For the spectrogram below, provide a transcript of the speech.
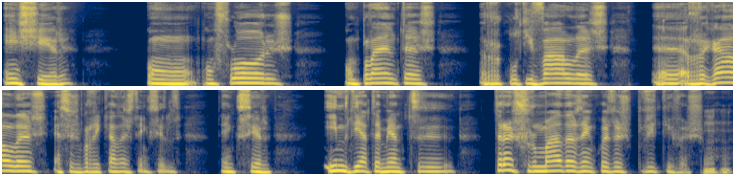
encher com, com flores, com plantas, recultivá-las, uh, regá-las. Essas barricadas têm que ser, têm que ser imediatamente transformadas em coisas positivas. Uhum.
